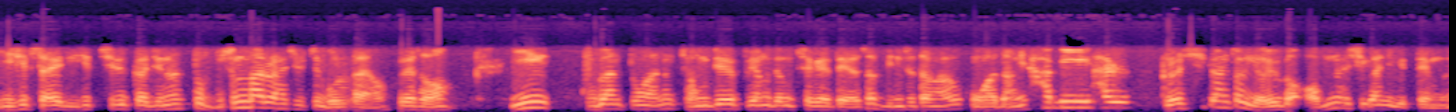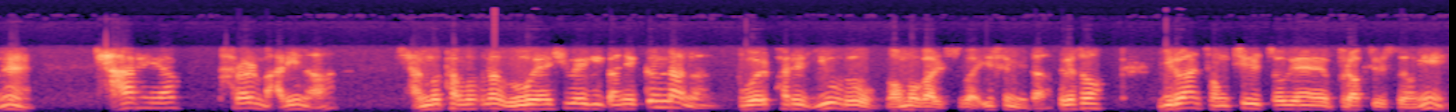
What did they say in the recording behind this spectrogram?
24일, 27일까지는 또 무슨 말을 하실지 몰라요. 그래서 이 구간 동안은 경제 부양 정책에 대해서 민주당하고 공화당이 합의할 그런 시간적 여유가 없는 시간이기 때문에 잘해야 8월 말이나 잘못하면 의회 휴회 기간이 끝나는 9월 8일 이후로 넘어갈 수가 있습니다. 그래서 이러한 정치 일정의 불확실성이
